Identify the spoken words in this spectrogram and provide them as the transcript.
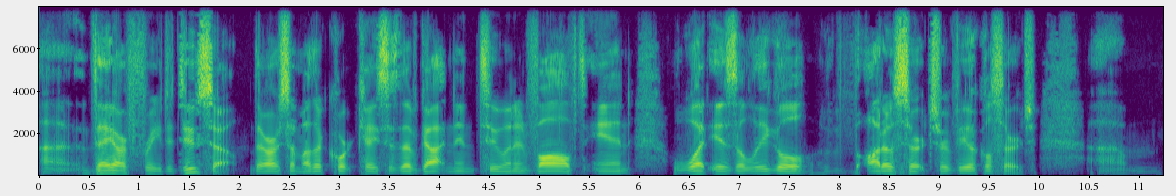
uh, they are free to do so. There are some other court cases that have gotten into and involved in what is a legal auto search or vehicle search. Um,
